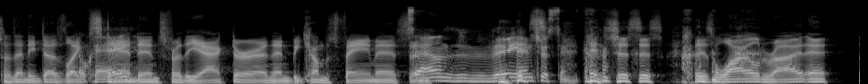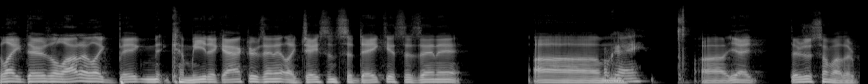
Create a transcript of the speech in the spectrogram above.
So then he does like Okay. stand-ins for the actor, and then becomes famous. and- Sounds very It's- interesting. it's just this this wild ride and like there's a lot of like big comedic actors in it like jason sudeikis is in it um okay. uh yeah there's just some other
